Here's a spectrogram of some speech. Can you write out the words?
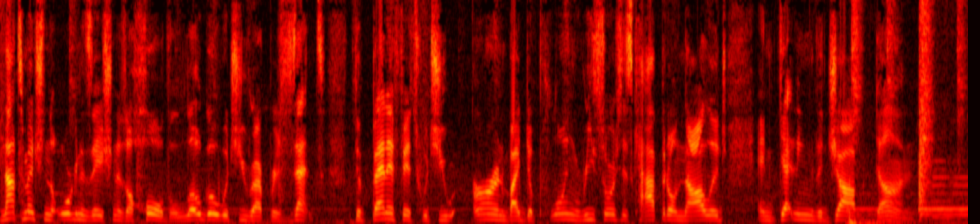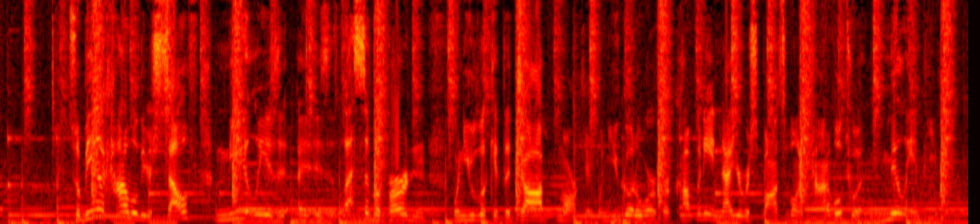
Not to mention the organization as a whole, the logo which you represent, the benefits which you earn by deploying resources, capital, knowledge, and getting the job done. So being accountable to yourself immediately is, is less of a burden when you look at the job market, when you go to work for a company and now you're responsible and accountable to a million people.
